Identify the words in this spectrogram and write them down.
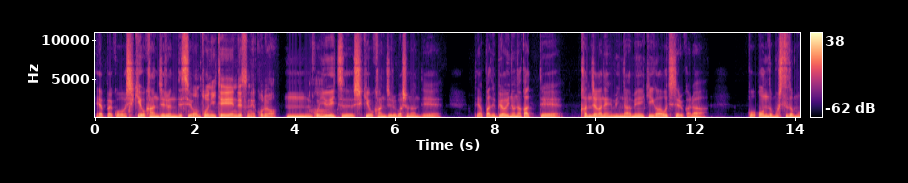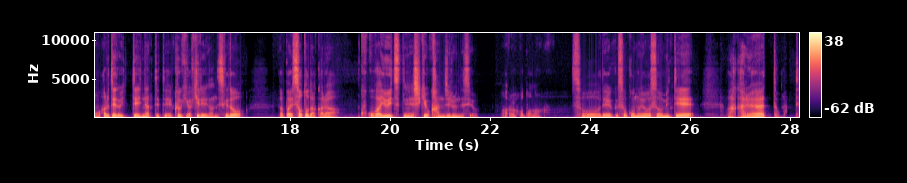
やっぱりこう、四季を感じるんですよ。本当に庭園ですね、これは。うん、こう唯一四季を感じる場所なんで、でやっぱね、病院の中って、患者がね、みんな免疫が落ちてるから、こう、温度も湿度もある程度一定になってて、空気がきれいなんですけど、やっぱり外だから、ここが唯一ね、四季を感じるんですよ。なるほどな。そうで、そこの様子を見て、わかる？と思って。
